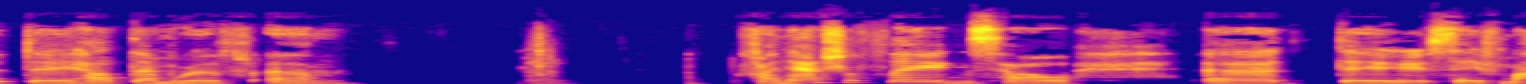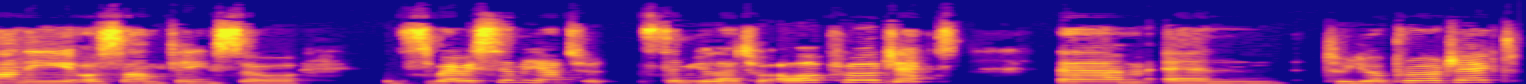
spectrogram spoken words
it, they help them with um, financial things, how uh, they save money or something. So it's very similar to similar to our project um, and to your project.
